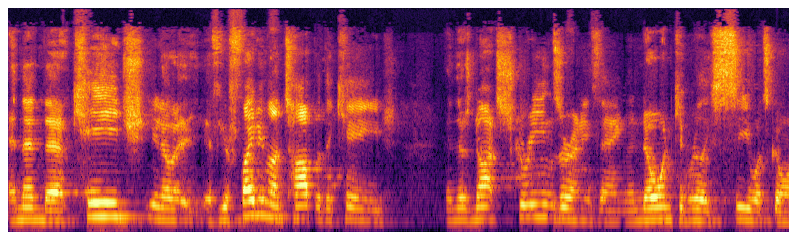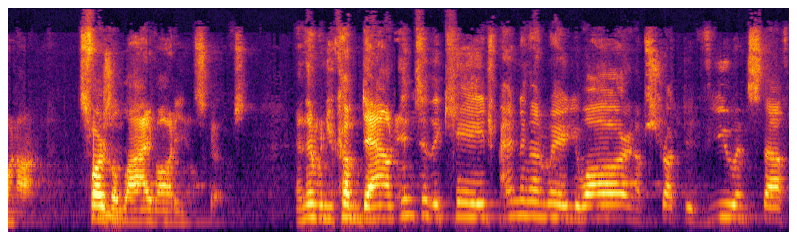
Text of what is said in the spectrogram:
And then the cage you know if you're fighting on top of the cage and there's not screens or anything then no one can really see what's going on as far as the live audience goes and then when you come down into the cage depending on where you are and obstructed view and stuff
